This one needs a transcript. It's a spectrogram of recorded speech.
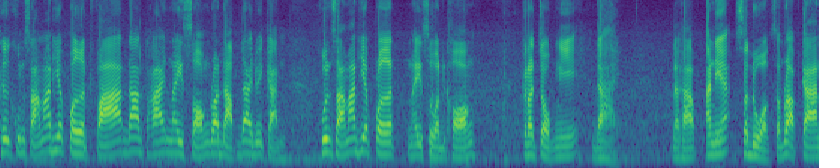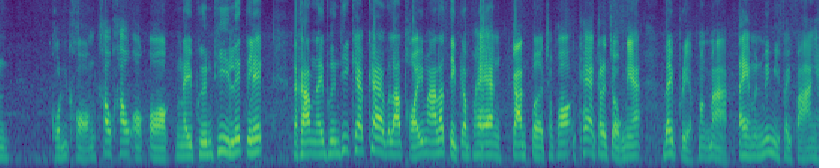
คือคุณสามารถที่จะเปิดฝาด้านท้ายใน 2 ระดับได้ด้วยกัน คุณสามารถที่จะเปิดในส่วนของกระจกนี้ได้นะครับ อันนี้สะดวกสำหรับการ ขนของเข้าๆออกๆในพื้นที่เล็กๆนะครับในพื้นที่แคบๆเวลาถอยมาแล้วติดกำแพง การเปิดเฉพาะแค่กระจกเนี้ยได้เปรียบมากๆ แต่มันไม่มีไฟฟ้าไง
